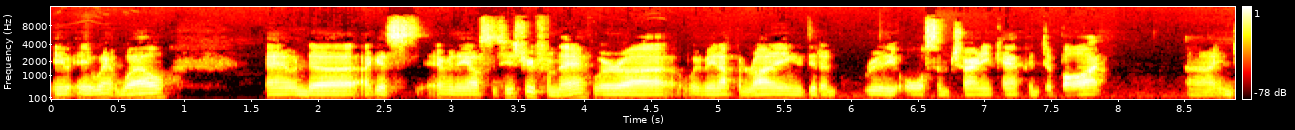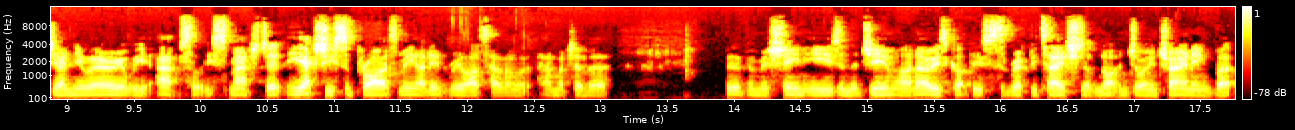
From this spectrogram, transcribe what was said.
it, it went well and uh, I guess everything else is history from there. We're uh, we've been up and running. We did a really awesome training camp in Dubai uh, in January. We absolutely smashed it. He actually surprised me. I didn't realize how how much of a bit of a machine he is in the gym. I know he's got this reputation of not enjoying training, but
